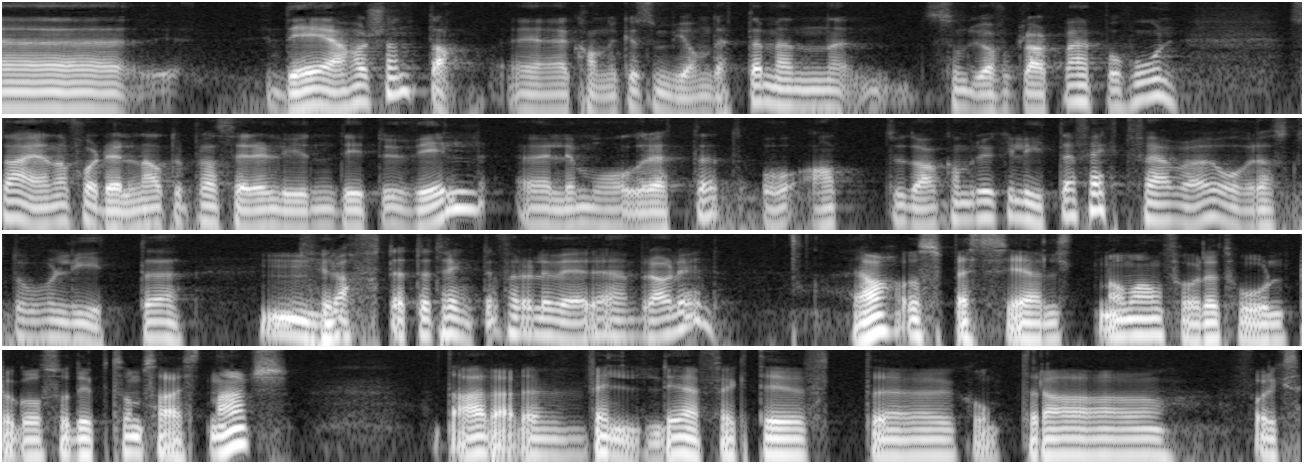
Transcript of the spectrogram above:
uh, det jeg har skjønt, da Jeg kan jo ikke så mye om dette, men som du har forklart meg, på horn så er en av fordelene at du plasserer lyden dit du vil, eller målrettet, og at du da kan bruke lite effekt. For jeg var jo overrasket over hvor lite Mhm. kraft dette trengte for å levere bra lyd. Ja, og spesielt når man får et horn til å gå så dypt som 16 hertz. Der er det veldig effektivt uh, kontra f.eks.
